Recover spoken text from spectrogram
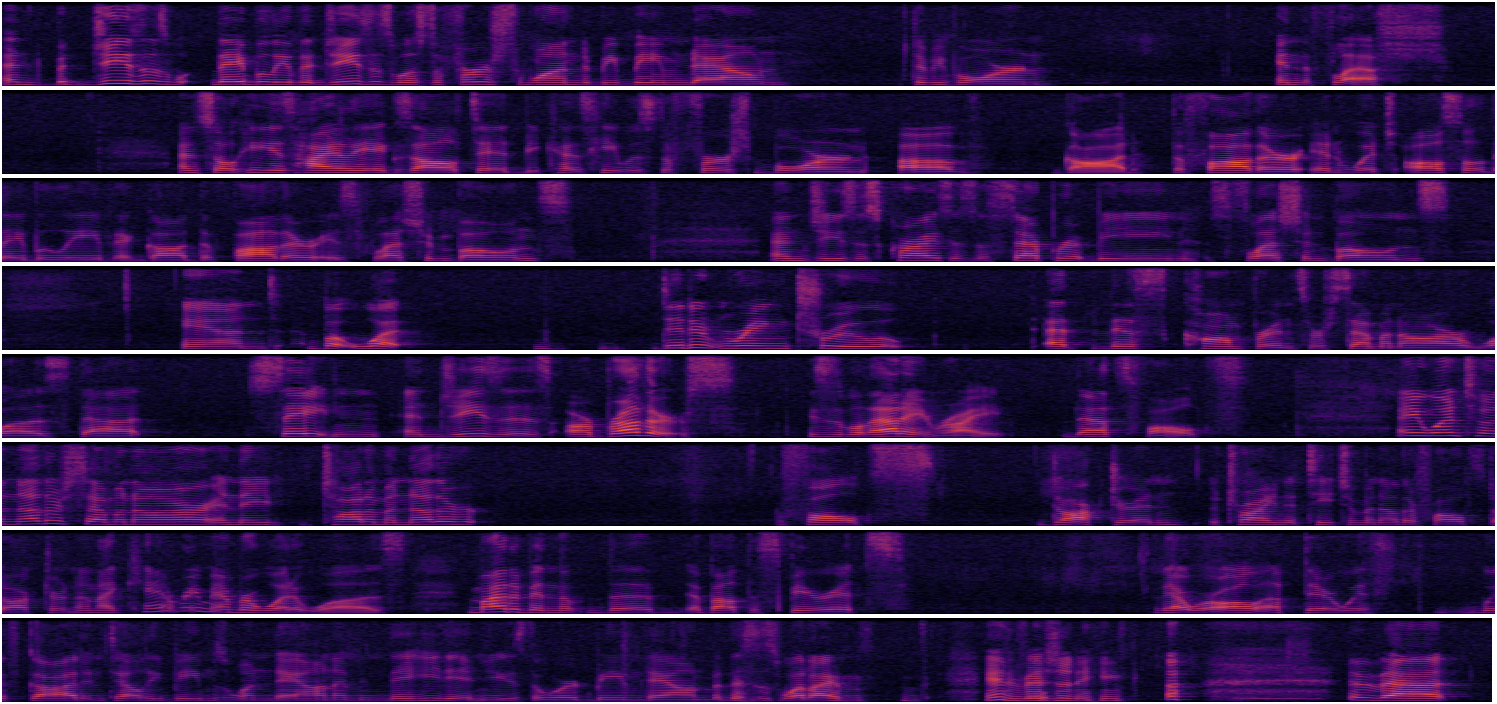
And but Jesus, they believe that Jesus was the first one to be beamed down to be born in the flesh. And so he is highly exalted because he was the firstborn of God the Father, in which also they believe that God the Father is flesh and bones, and Jesus Christ is a separate being, flesh and bones. And but what didn't ring true at this conference or seminar was that Satan and Jesus are brothers. He says, Well, that ain't right. That's false. And he went to another seminar and they taught him another false doctrine, trying to teach him another false doctrine. And I can't remember what it was. It might have been the, the about the spirits that were all up there with with God until he beams one down. I mean, they, he didn't use the word beam down, but this is what I'm envisioning that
